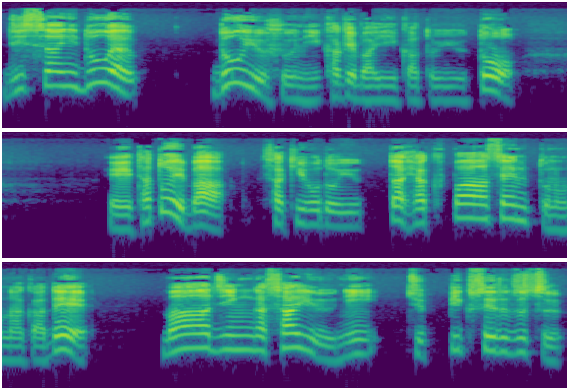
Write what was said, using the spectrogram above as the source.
実際にどうや、どういうふうに書けばいいかというと、えー例えば、先ほど言った100%の中で、マージンが左右に10ピクセルずつ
